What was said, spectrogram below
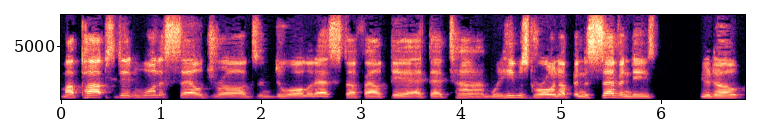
my pops didn't want to sell drugs and do all of that stuff out there at that time. When he was growing up in the 70s, you know,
